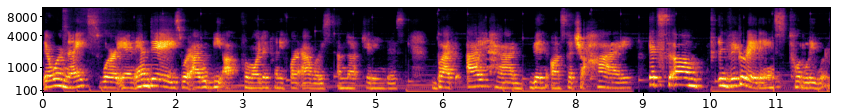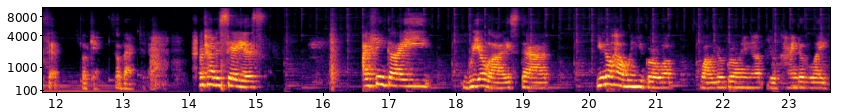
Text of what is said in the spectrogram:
There were nights wherein and days where I would be up for more than 24 hours. I'm not kidding this. But I had been on such a high. It's um invigorating. It's totally worth it. Okay, so back to that. What I'm trying to say is I think I realized that you know how when you grow up while you're growing up, you're kind of like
